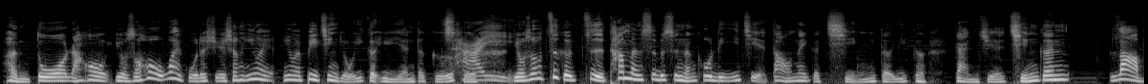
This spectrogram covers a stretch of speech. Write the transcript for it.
很多。然后有时候外国的学生，因为因为毕竟有一个语言的隔阂，有时候这个字他们是不是能够理解到那个情的一个感觉？情跟 love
